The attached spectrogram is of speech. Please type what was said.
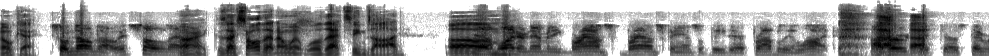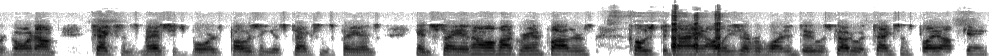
Okay. So no, no, it's sold out. All right, because I saw that and I went, well, that seems odd. Um, I'm wondering how many Browns Browns fans will be there. Probably a lot. I heard that uh, they were going on Texans message boards, posing as Texans fans and saying, "Oh, my grandfather's close to dying. All he's ever wanted to do was go to a Texans playoff game.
